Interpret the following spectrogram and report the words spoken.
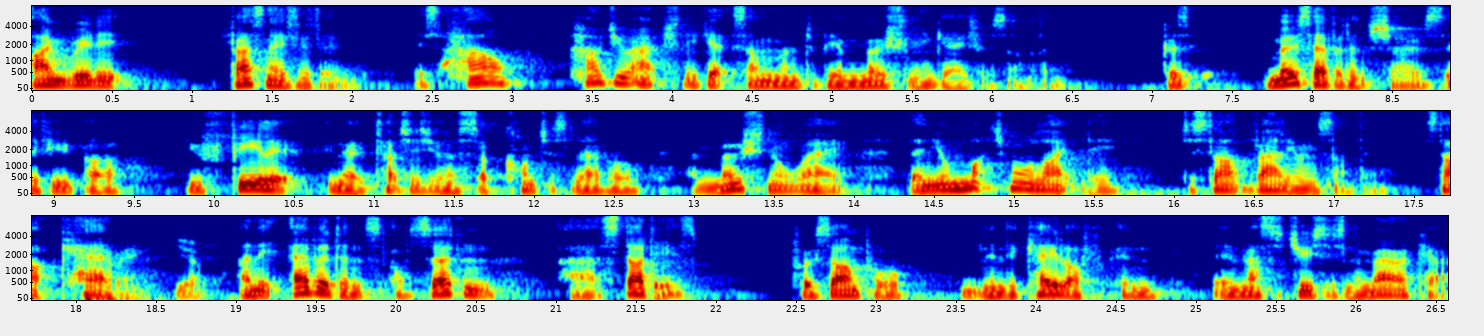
I'm really fascinated in is how, how do you actually get someone to be emotionally engaged with something? Because most evidence shows if you are you feel it, you know, touches you on a subconscious level, emotional way, then you're much more likely to start valuing something, start caring. Yeah. And the evidence of certain uh, studies, for example, Linda Kailaugh in, in Massachusetts in America,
